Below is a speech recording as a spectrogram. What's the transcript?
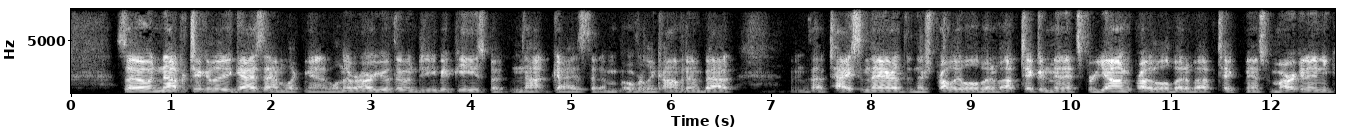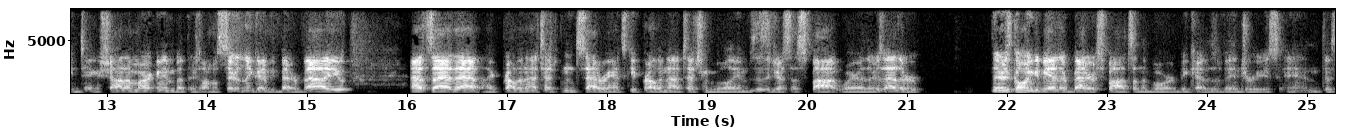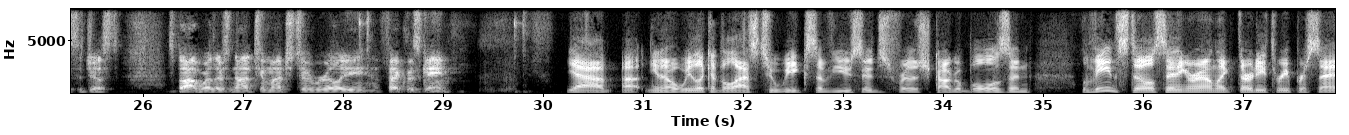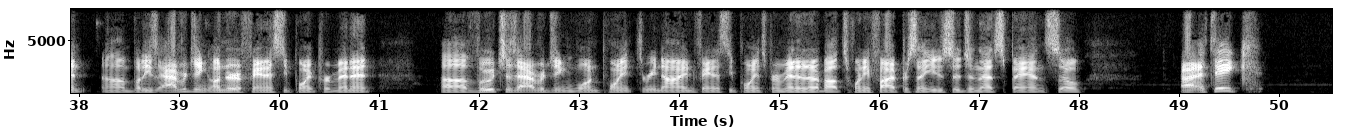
So not particularly guys that I'm looking at. We'll never argue with them in GPPs, but not guys that I'm overly confident about. And without Tyson there, then there's probably a little bit of uptick in minutes for Young, probably a little bit of uptick minutes for Markkanen. You can take a shot on Markkanen, but there's almost certainly going to be better value. Outside of that, like probably not touching Satoransky, probably not touching Williams. This is just a spot where there's other there's going to be other better spots on the board because of injuries. And this is just a spot where there's not too much to really affect this game. Yeah, uh, you know, we look at the last two weeks of usage for the Chicago Bulls, and LaVine's still sitting around like 33%, um, but he's averaging under a fantasy point per minute. Uh, Vooch is averaging 1.39 fantasy points per minute at about 25% usage in that span. So I think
